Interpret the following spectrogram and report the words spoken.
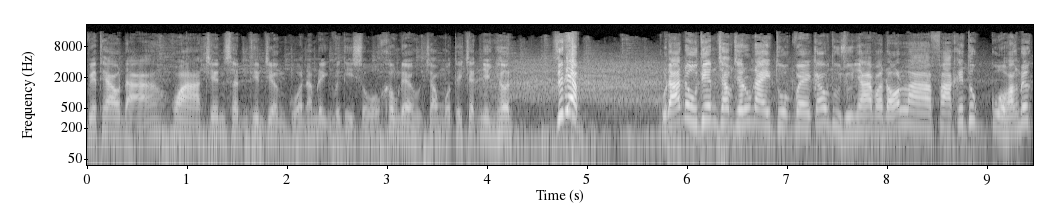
Viettel đã hòa trên sân Thiên Trường của Nam Định với tỷ số không đều trong một thế trận nhỉnh hơn. Dứt điểm. Cú đá đầu tiên trong trận đấu này thuộc về các cầu thủ chủ nhà và đó là pha kết thúc của Hoàng Đức.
